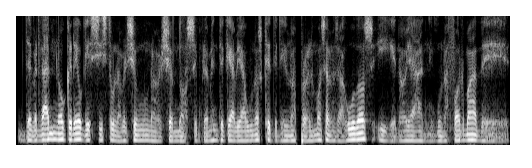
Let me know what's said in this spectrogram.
De verdad no creo que exista una versión 1 una versión 2, simplemente que había unos que tenían unos problemas en los agudos y que no había ninguna forma de,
